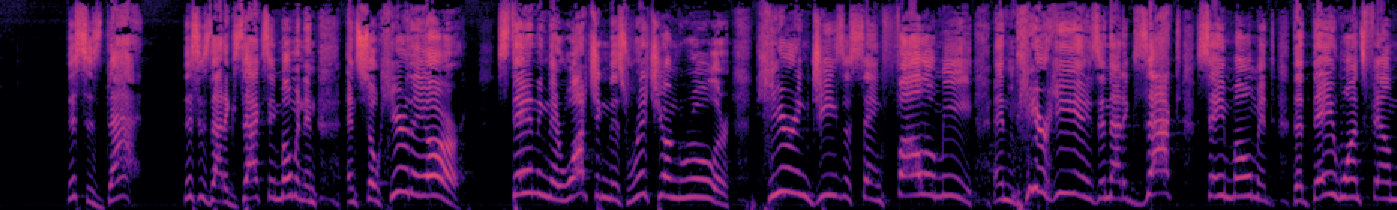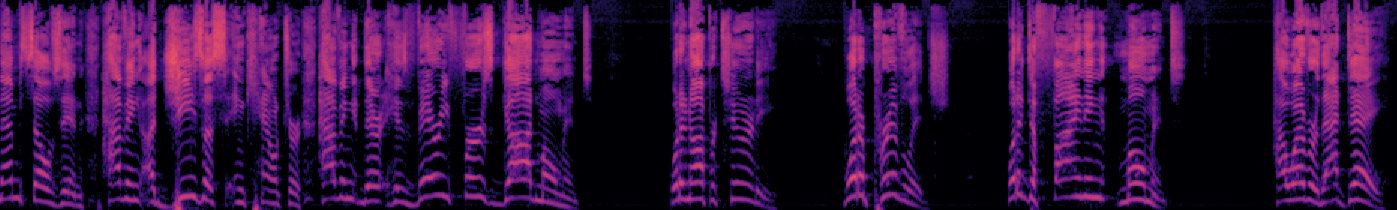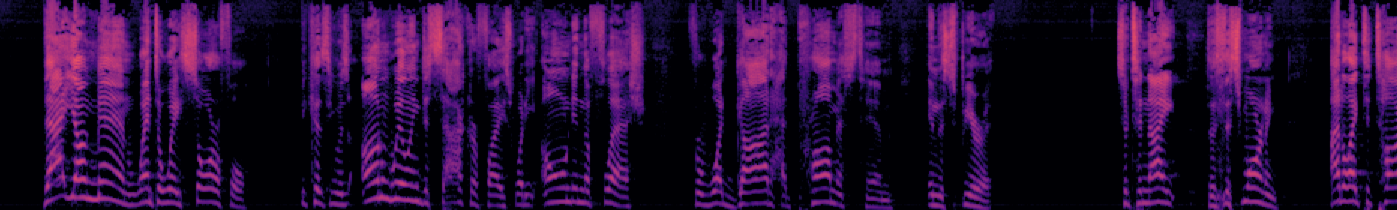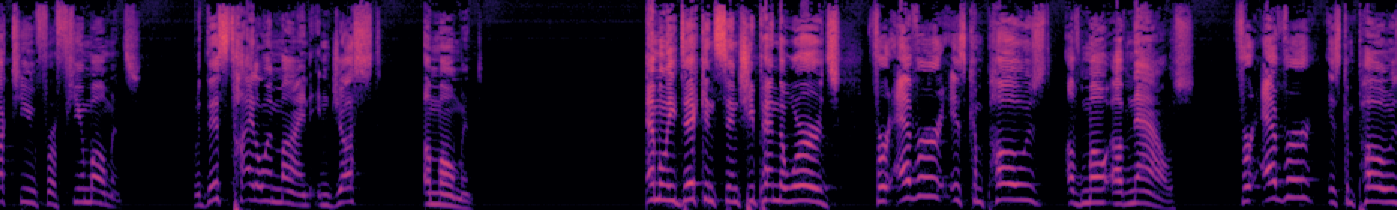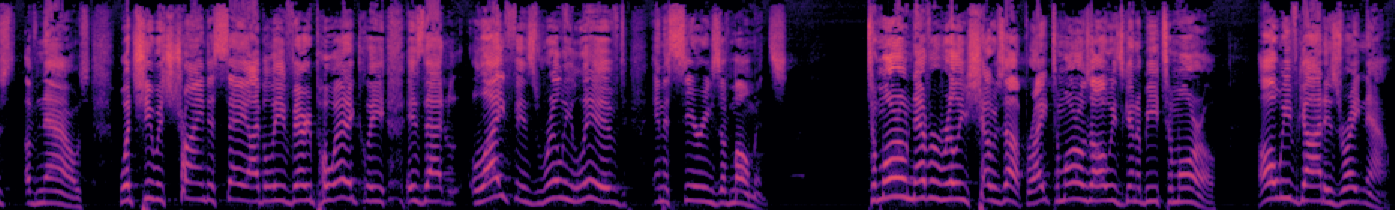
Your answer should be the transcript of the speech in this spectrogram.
this is that. This is that exact same moment. And, and so here they are standing there watching this rich young ruler, hearing Jesus saying, Follow me. And here he is in that exact same moment that they once found themselves in, having a Jesus encounter, having their, his very first God moment. What an opportunity. What a privilege. What a defining moment. However, that day, that young man went away sorrowful because he was unwilling to sacrifice what he owned in the flesh for what God had promised him in the Spirit. So, tonight, this morning, I'd like to talk to you for a few moments with this title in mind in just a moment. Emily Dickinson, she penned the words, Forever is composed of, mo- of nows. Forever is composed of nows. What she was trying to say, I believe very poetically, is that life is really lived in a series of moments. Tomorrow never really shows up, right? Tomorrow's always going to be tomorrow. All we've got is right now.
